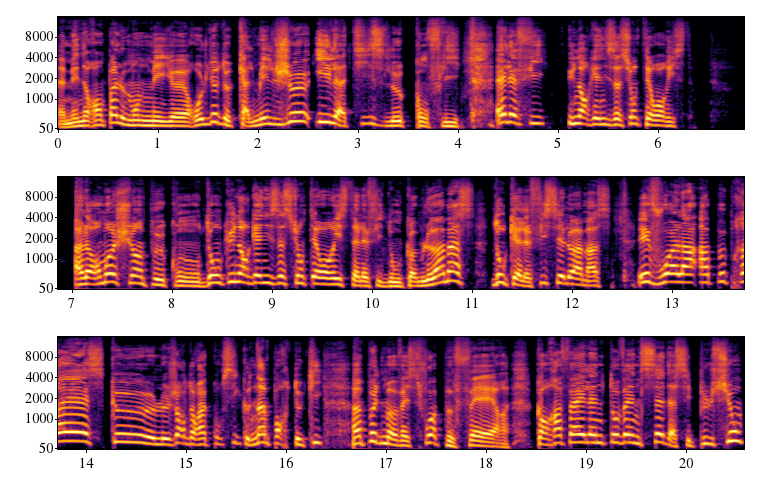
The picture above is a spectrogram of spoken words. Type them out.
mais ne rend pas le monde meilleur. Au lieu de calmer le jeu, il attise le conflit. LFI, une organisation terroriste. Alors moi je suis un peu con. Donc une organisation terroriste LFI, donc comme le Hamas. Donc LFI c'est le Hamas. Et voilà à peu près ce que le genre de raccourci que n'importe qui, un peu de mauvaise foi peut faire. Quand Raphaël Enthoven cède à ses pulsions,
